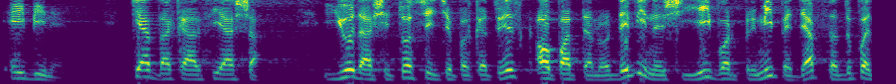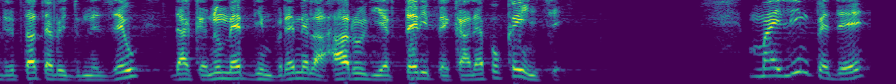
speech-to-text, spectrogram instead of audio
Ei bine, chiar dacă ar fi așa, Iuda și toți cei ce păcătuiesc au partea lor de vină și ei vor primi pedeapsa după dreptatea lui Dumnezeu dacă nu merg din vreme la harul iertării pe calea pocăinței. Mai limpede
